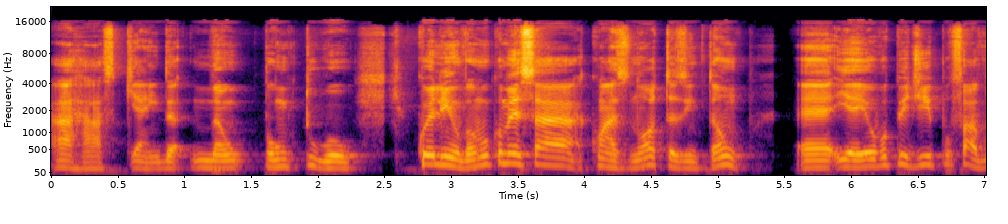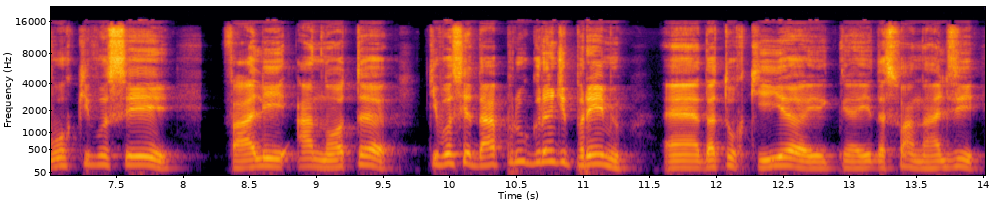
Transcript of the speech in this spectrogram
a Haas que ainda não pontuou. Coelhinho, vamos começar com as notas então, é, e aí eu vou pedir por favor que você fale a nota que você dá para o Grande Prêmio é, da Turquia e aí da sua análise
